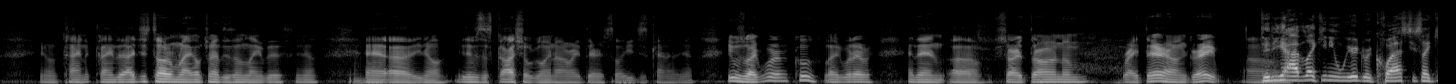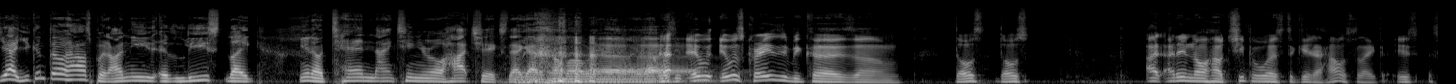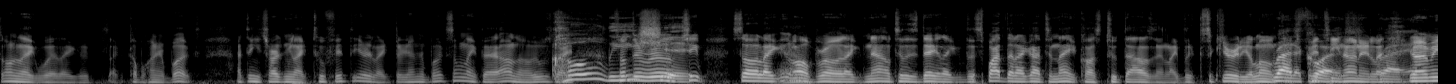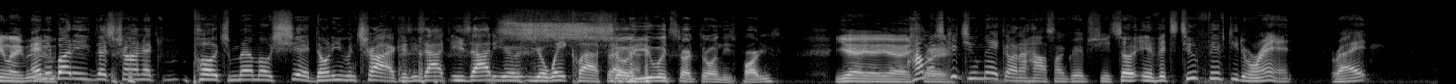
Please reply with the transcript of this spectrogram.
you know, kind of, kind of. I just told him like I'm trying to do something like this, you know, and uh, you know, it was a ska show going on right there. So he just kind of, you know, he was like, "We're cool, like whatever," and then uh, started throwing them right there on Grape. Um, Did he have like any weird requests? He's like, "Yeah, you can throw a house, but I need at least like." You know, 10, 19 year old hot chicks that got to come over. like, was Uh, it, was it was crazy because um, those those I, I didn't know how cheap it was to get a house. Like it's it's only like what like like a couple hundred bucks. I think he charged me like two fifty or like three hundred bucks, something like that. I don't know. It was like Holy something real cheap. So like oh bro, like now to this day, like the spot that I got tonight cost two thousand. Like the security alone, Right, cost fifteen hundred. Like Right. you know what I mean? Like this is- Anybody that's trying to poach Memo shit, don't even try because he's out. He's out of your, your weight class right So now. you would start throwing these parties? Yeah, yeah, yeah. I How much started- could you make on a house on Grape Street? So if it's two fifty to rent, right?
